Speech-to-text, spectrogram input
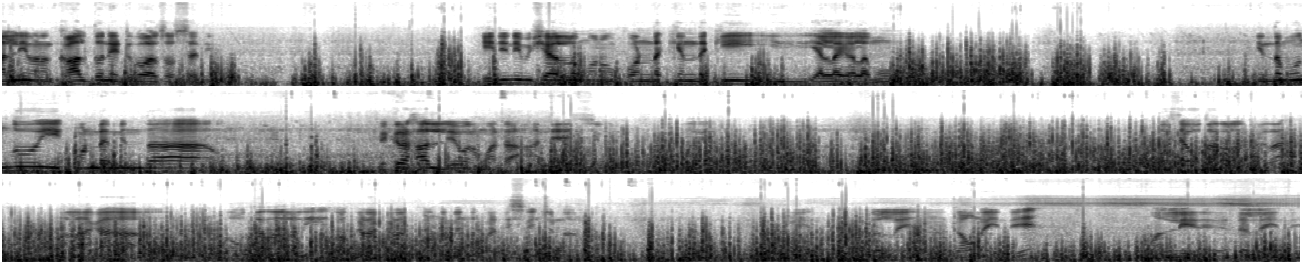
మళ్ళీ మనం కాలుతో నెట్టుకోవాల్సి వస్తుంది. ఎన్ని నిమిషాల్లో మనం కొండ కిందకి వెళ్ళగలము ఇంతకుముందు ఈ కొండ మీద విగ్రహాలు లేవన్నమాట అంటే శివుడు మరి దశ అవతారాలు అంటారు కదా అలాగా అవతారాలని అక్కడక్కడ కొండ మీద ప్రతిష్ఠించున్నారు డల్ అయింది డౌన్ అయింది మళ్ళీ డల్ అయింది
